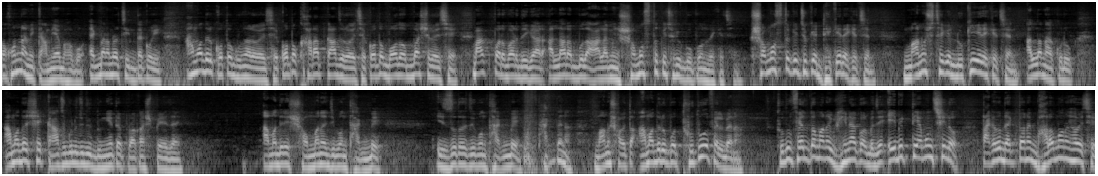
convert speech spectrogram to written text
তখন না আমি কামিয়াব হব। একবার আমরা চিন্তা করি, আমাদের কত গুণা রয়েছে, কত খারাপ কাজ রয়েছে, কত বদ অভ্যাস রয়েছে। পাক পরবার দিগার আল্লাহ রাবুল আলমিন সমস্ত কিছুকে গোপন রেখেছেন, সমস্ত কিছুকে ঢেকে রেখেছেন, মানুষ থেকে লুকিয়ে রেখেছেন, আল্লাহ না করুক। আমাদের সেই কাজগুলো যদি দুনিয়াতে প্রকাশ পেয়ে যায়, আমাদের এই সম্মানের জীবন থাকবে, ইজ্জতের জীবন থাকবে? থাকবে না। মানুষ হয়তো আমাদের উপর থুতুও ফেলবে না। থুতু ফেলতো মানুষ ঘৃণা করবে। যে এই ব্যক্তি এমন ছিল, তাকে তো দেখতে অনেক ভালো মনে হয়েছে,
